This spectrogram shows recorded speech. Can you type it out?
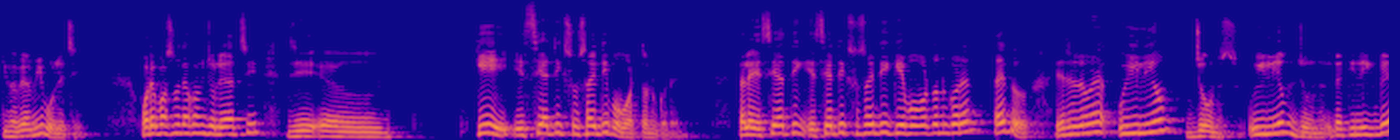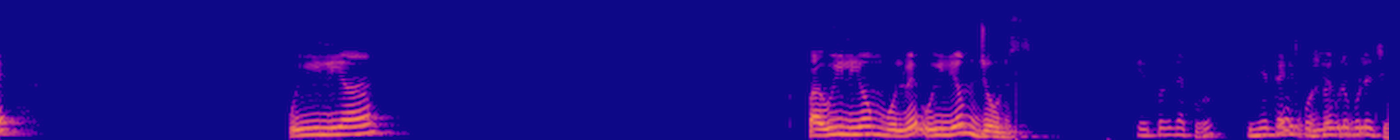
কীভাবে আমি বলেছি। পরের প্রশ্ন দেখো, আমি চলে যাচ্ছি, যে কে এশিয়াটিক সোসাইটি প্রবর্তন করেন? তাহলে এশিয়াটিক এশিয়াটিক সোসাইটি কে প্রবর্তন করেন? তাই তো? এটা উইলিয়াম জোনস উইলিয়াম জোনস, এটা কি লিখবে? উইলিয়াম বা উইলিয়াম বলবে উইলিয়াম জোনস। এরপরে দেখো তিনের দাগের প্রশ্নগুলো বলেছে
